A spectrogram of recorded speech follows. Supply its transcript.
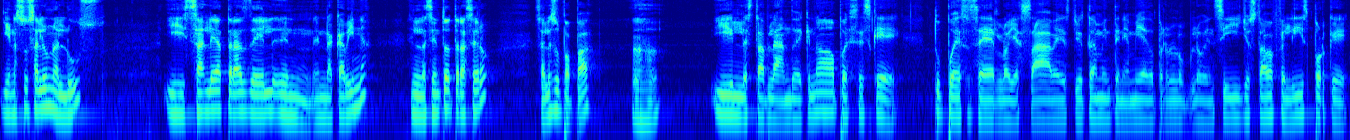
Y en eso sale una luz y sale atrás de él en, en la cabina, en el asiento trasero, sale su papá Ajá. y le está hablando de que no, pues es que tú puedes hacerlo, ya sabes, yo también tenía miedo, pero lo, lo vencí, yo estaba feliz porque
